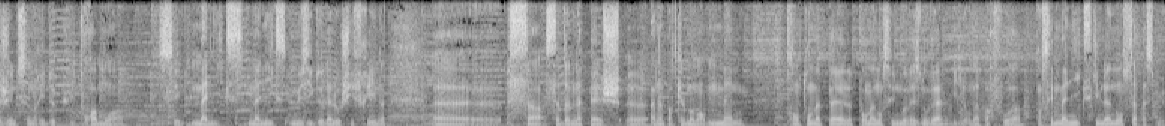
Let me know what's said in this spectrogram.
j'ai une sonnerie depuis trois mois. C'est Manix. Manix, musique de Lalo Schifrin. Euh, ça, ça donne la pêche euh, à n'importe quel moment. Même quand on m'appelle pour m'annoncer une mauvaise nouvelle, il y en a parfois, quand c'est Manix qui me l'annonce, ça passe mieux.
